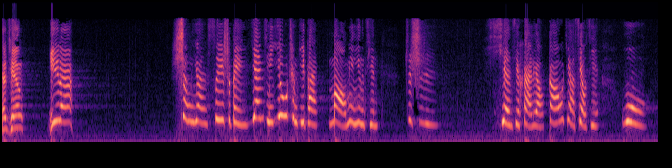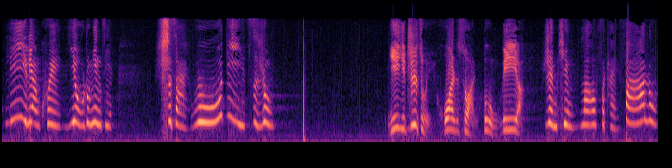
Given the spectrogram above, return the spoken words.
前清，你呢？圣元虽是被严禁有臣逼派，冒名迎亲，只是险些害了高家小姐，我礼义两亏，犹如冥界，实在无地自容。你已知罪，还算懂礼呀、任凭老夫太发怒。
